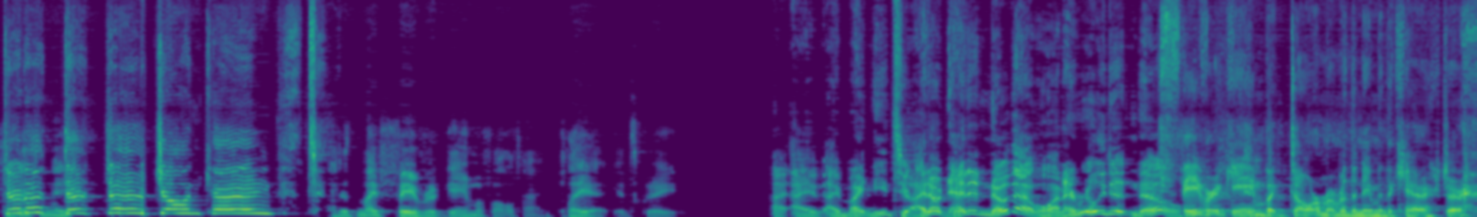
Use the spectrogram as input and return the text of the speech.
da, da, da, da, John Cain. that is my favorite game of all time. Play it. It's great. I, I I might need to. I don't. I didn't know that one. I really didn't know. Favorite game, but don't remember the name of the character.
